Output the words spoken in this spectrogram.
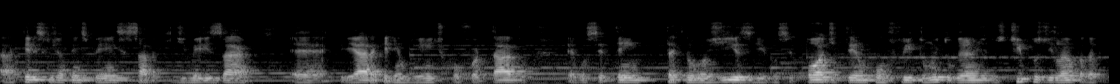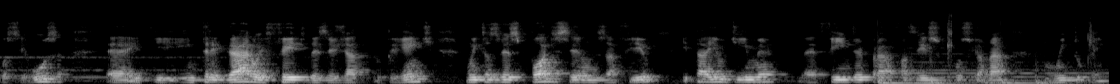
Aqueles que já têm experiência sabem que dimerizar, é, criar aquele ambiente confortável, é, você tem tecnologias e você pode ter um conflito muito grande dos tipos de lâmpada que você usa é, e, e, entregar o efeito desejado para o cliente, muitas vezes pode ser um desafio, e está aí o dimmer é, Finder para fazer isso funcionar muito bem.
